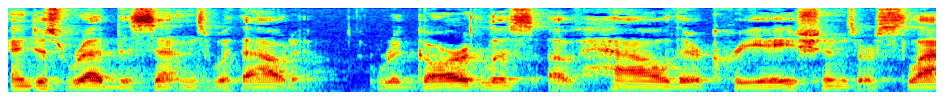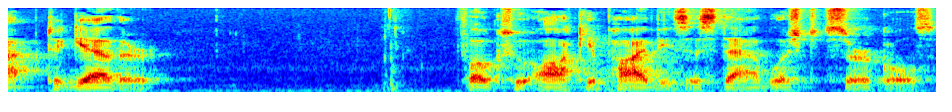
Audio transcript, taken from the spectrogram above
and just read the sentence without it. Regardless of how their creations are slapped together, folks who occupy these established circles,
